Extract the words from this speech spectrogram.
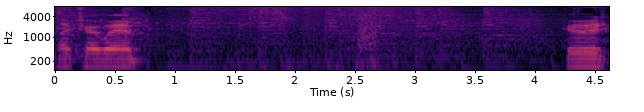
Electro Web. Good.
